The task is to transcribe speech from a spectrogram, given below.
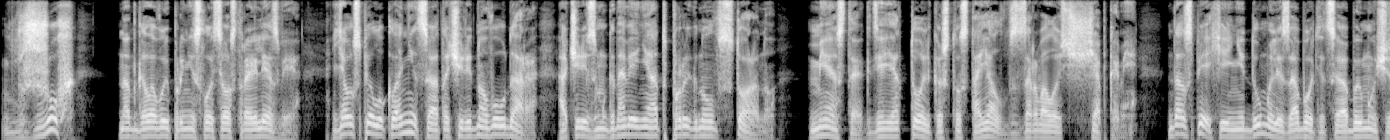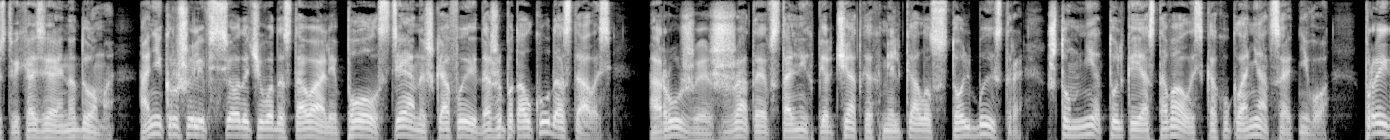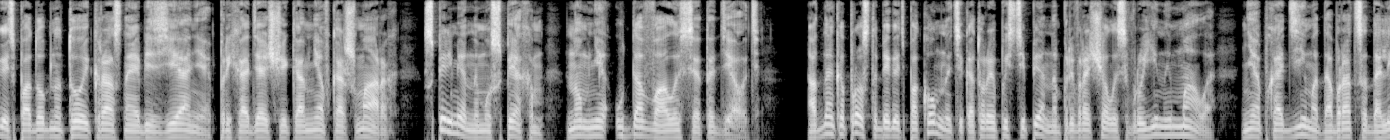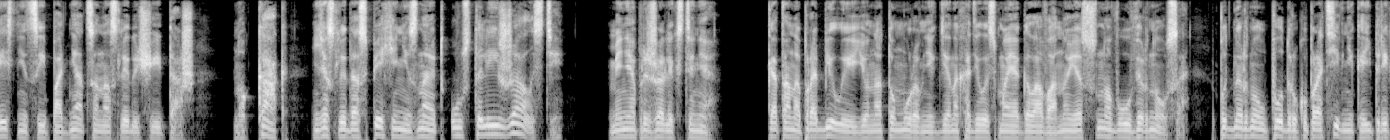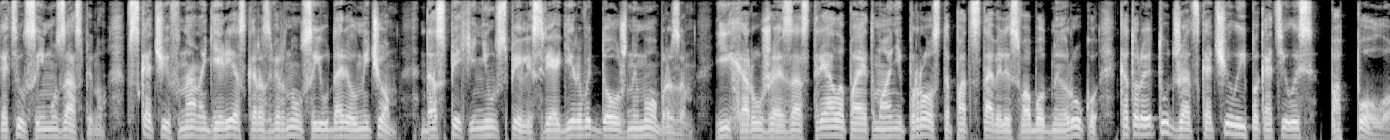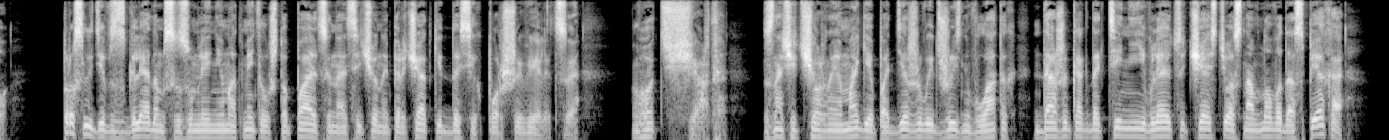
Вжух! Над головой пронеслось острое лезвие. Я успел уклониться от очередного удара, а через мгновение отпрыгнул в сторону. Место, где я только что стоял, взорвалось щепками — Доспехи и не думали заботиться об имуществе хозяина дома. Они крушили все, до чего доставали. Пол, стены, шкафы, даже потолку досталось. Оружие, сжатое в стальных перчатках, мелькало столь быстро, что мне только и оставалось, как уклоняться от него. Прыгать, подобно той красной обезьяне, приходящей ко мне в кошмарах, с переменным успехом, но мне удавалось это делать. Однако просто бегать по комнате, которая постепенно превращалась в руины, мало. Необходимо добраться до лестницы и подняться на следующий этаж. Но как, если доспехи не знают устали и жалости? Меня прижали к стене. Катана пробила ее на том уровне, где находилась моя голова, но я снова увернулся. Поднырнул под руку противника и перекатился ему за спину. Вскочив на ноги, резко развернулся и ударил мечом. Доспехи не успели среагировать должным образом. Их оружие застряло, поэтому они просто подставили свободную руку, которая тут же отскочила и покатилась по полу. Проследив взглядом с изумлением, отметил, что пальцы на отсеченной перчатке до сих пор шевелятся. «Вот черт!» Значит, черная магия поддерживает жизнь в латах, даже когда те не являются частью основного доспеха?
